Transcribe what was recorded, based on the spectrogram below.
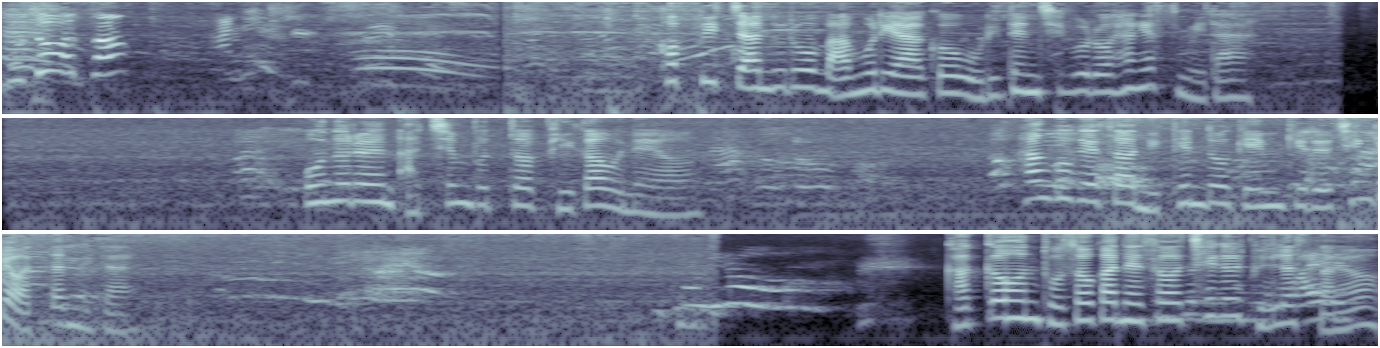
무서웠어? 커피 잔으로 마무리하고 우리는 집으로 향했습니다. 오늘은 아침부터 비가 오네요. 한국에서 닌텐도 게임기를 챙겨왔답니다. 가까운 도서관에서 책을 빌렸어요.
